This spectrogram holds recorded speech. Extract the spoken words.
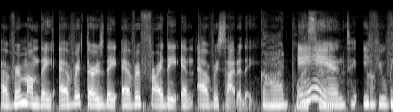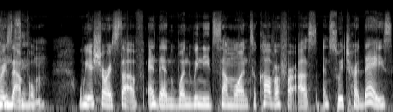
every Monday, every Thursday, every Friday, and every Saturday. God bless her. And if you, for example, we are short staff, and then when we need someone to cover for us and switch her days,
